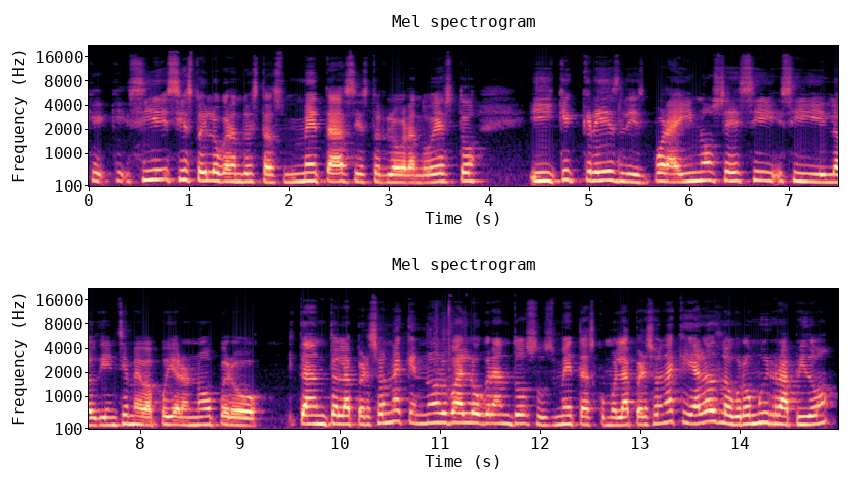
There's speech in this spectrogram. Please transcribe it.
que, que sí, sí estoy logrando estas metas, sí estoy logrando esto, ¿Y qué crees, Liz? Por ahí no sé si, si la audiencia me va a apoyar o no, pero tanto la persona que no va logrando sus metas como la persona que ya las logró muy rápido,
